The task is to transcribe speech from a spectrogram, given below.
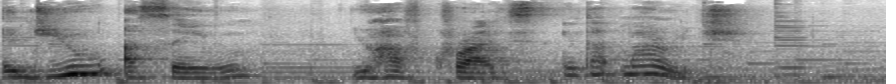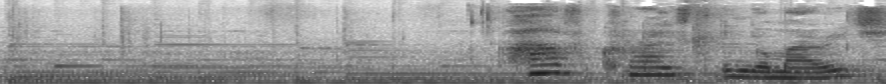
And you are saying you have Christ in that marriage. Have Christ in your marriage.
